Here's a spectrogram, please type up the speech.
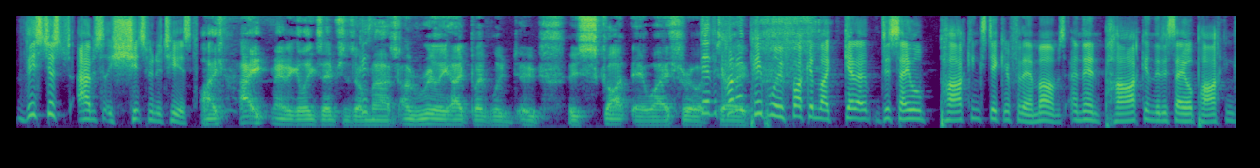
this just absolutely shits me to tears. I hate medical exemptions on masks. I really hate people who who, who Skype their way through it. They're the kind uh, of people who fucking like get a disabled parking sticker for their mums and then park in the disabled parking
